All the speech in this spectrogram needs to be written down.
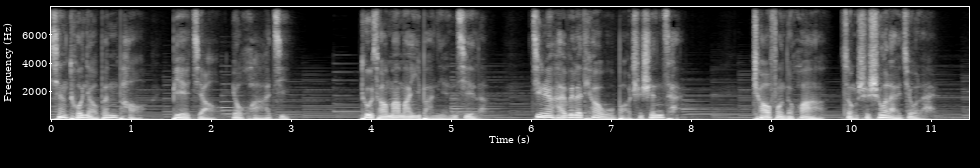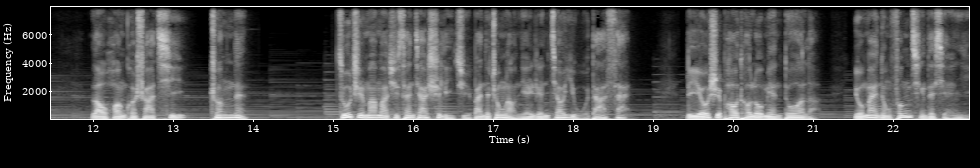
像鸵鸟奔跑，蹩脚又滑稽，吐槽妈妈一把年纪了，竟然还为了跳舞保持身材，嘲讽的话总是说来就来，老黄瓜刷漆装嫩，阻止妈妈去参加市里举办的中老年人交谊舞大赛，理由是抛头露面多了。有卖弄风情的嫌疑。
